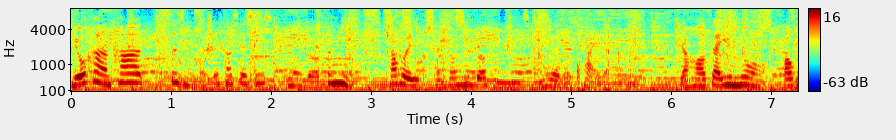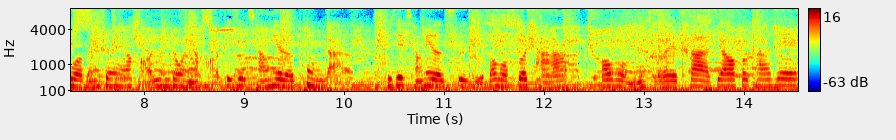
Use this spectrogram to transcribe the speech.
流汗它刺激你的肾上腺素那个分泌，它会产生一个很强烈的快感。然后在运动，包括纹身也好，运动也好，这些强烈的痛感，这些强烈的刺激，包括喝茶，包括我们所谓吃辣椒、喝咖啡，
